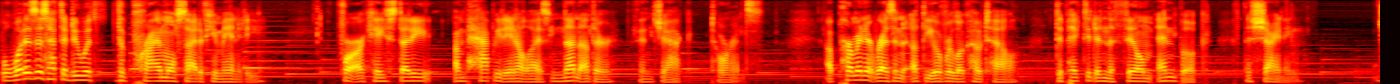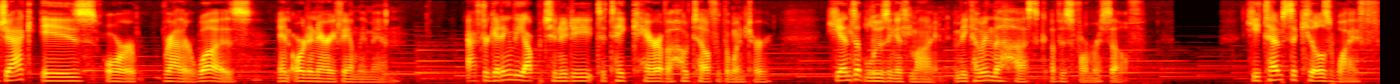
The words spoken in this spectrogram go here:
But what does this have to do with the primal side of humanity? For our case study, I'm happy to analyze none other than Jack Torrance, a permanent resident of the Overlook Hotel, depicted in the film and book The Shining. Jack is, or rather was, an ordinary family man. After getting the opportunity to take care of a hotel for the winter, he ends up losing his mind and becoming the husk of his former self. He attempts to kill his wife,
